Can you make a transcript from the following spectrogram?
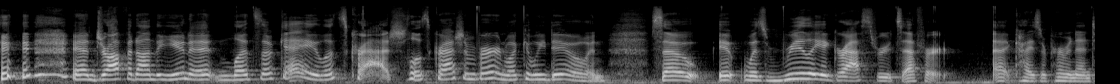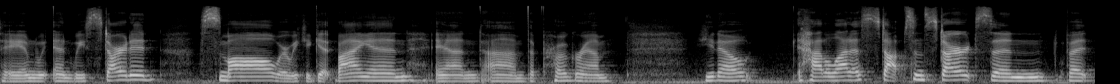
and drop it on the unit and let's, okay, let's crash. Let's crash and burn. What can we do? And so it was really a grassroots effort at Kaiser Permanente. And we, and we started small where we could get buy in, and um, the program, you know, had a lot of stops and starts and but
